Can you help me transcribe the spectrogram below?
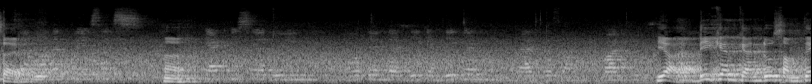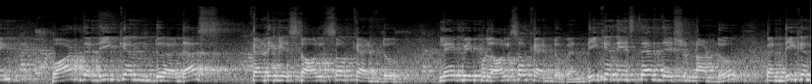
சரி Some other places, ஆ Catholics are doing more than that. Deacon, deacon has the some qualification. Yeah, deacon can do something. What the deacon do- does, catechist also can do. Lay people also can do. When deacon is there, they should not do. When deacon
